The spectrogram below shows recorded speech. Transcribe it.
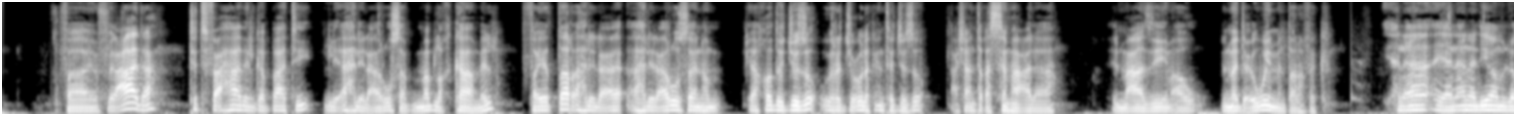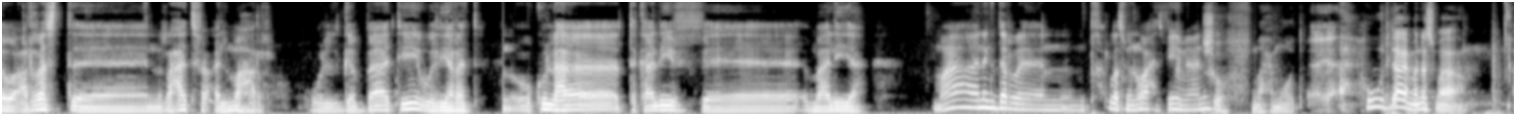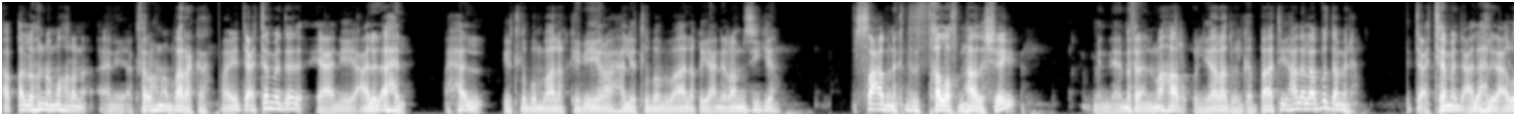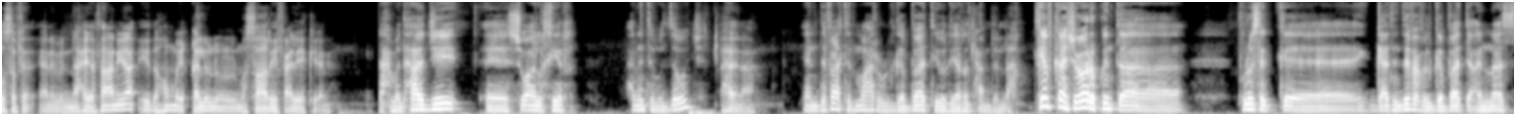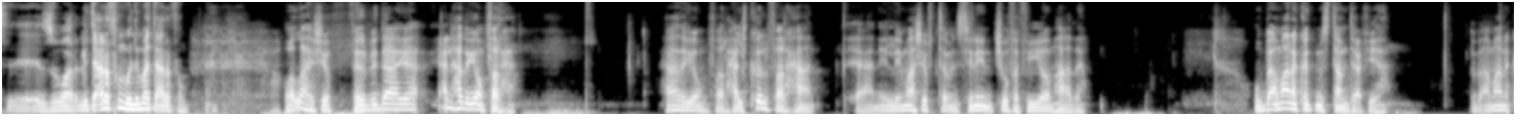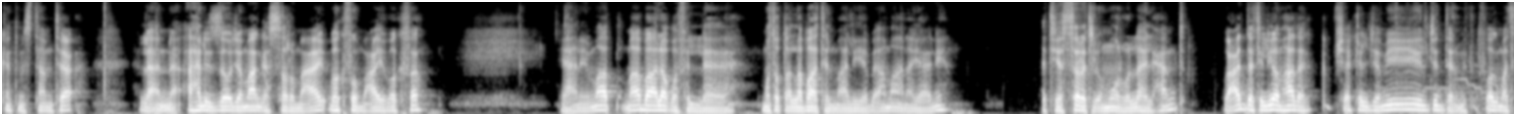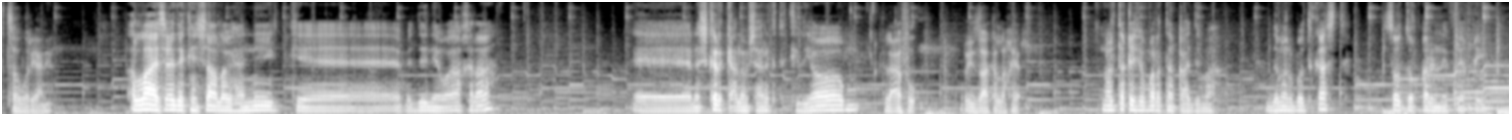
ففي العادة تدفع هذه القباتي لأهل العروسة بمبلغ كامل. فيضطر أهل أهل العروسة إنهم يأخذوا جزء ويرجعوا لك أنت جزء عشان تقسمها على المعازيم أو المدعوين من طرفك. يعني يعني أنا اليوم لو عرست آه، راح أدفع المهر والقباتي واليرد. وكلها تكاليف آه، مالية. ما نقدر نتخلص من واحد فيهم يعني. شوف محمود هو دائما نسمع أقلهن مهرا يعني أكثرهن بركة. فهي تعتمد يعني على الأهل. هل يطلبوا مبالغ كبيرة؟ هل يطلبوا مبالغ يعني رمزية؟ صعب إنك تتخلص من هذا الشيء من مثلا المهر واليرد والقباتي هذا لابد منه. تعتمد على أهل العروسه يعني من ناحية ثانية إذا هم يقللوا المصاريف عليك يعني. أحمد حاجي السؤال آه، الاخير هل أنت متزوج؟ اي نعم. يعني دفعت المهر والقباتي واليرد. الحمد لله. كيف كان شعورك وأنت فلوسك آه، قاعد تندفع في القباتي على الناس آه، الزوار اللي تعرفهم واللي ما تعرفهم؟ والله شوف في البداية يعني هذا يوم فرحة. هذا يوم فرحة. الكل فرحان. يعني اللي ما شفته من سنين تشوفه في يوم هذا. وبأمانة كنت مستمتع فيها. بأمانة كنت مستمتع لأن أهل الزوجة ما قصروا معي وقفوا معي وقفة. يعني ما ما بالغوا في المتطلبات المالية بأمانة يعني. تيسرت الأمور والله الحمد. وعدت اليوم هذا بشكل جميل جدا فوق ما تتصور يعني. الله يسعدك إن شاء الله ويهنيك آه، في الدنيا وآخرة. آه، نشكرك على مشاركتك اليوم. العفو وجزاك الله خير. نلتقي في مرة قادمة. ضمن البودكاست صوت القرن الافريقي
